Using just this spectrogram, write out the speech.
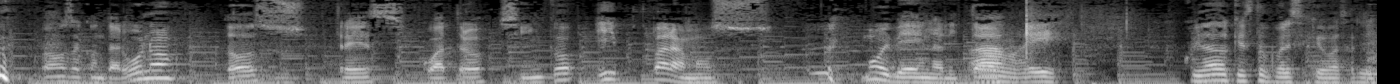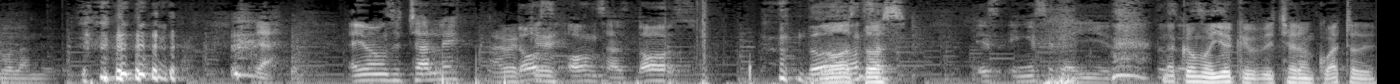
Vamos a contar uno, dos, tres, cuatro, cinco y paramos. Muy bien, Lalito. vamos ahí. Cuidado que esto parece que va a salir volando. ya. Ahí vamos a echarle A ver, dos ¿qué? onzas, dos. Dos, onzas. dos. Es en ese de ahí. es, dos No como yo que me echaron cuatro de...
